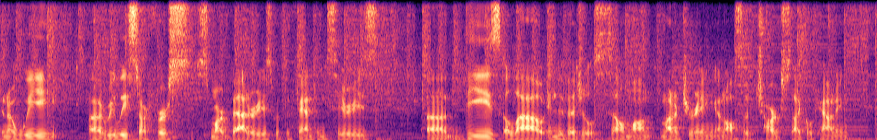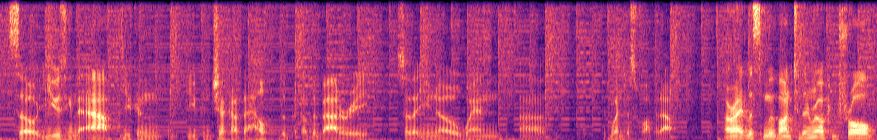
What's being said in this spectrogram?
You know, we uh, released our first smart batteries with the Phantom series uh, these allow individual cell mon monitoring and also charge cycle counting. So using the app, you can, you can check out the health of the, of the battery so that you know when, uh, when to swap it out. All right, let's move on to the remote control.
